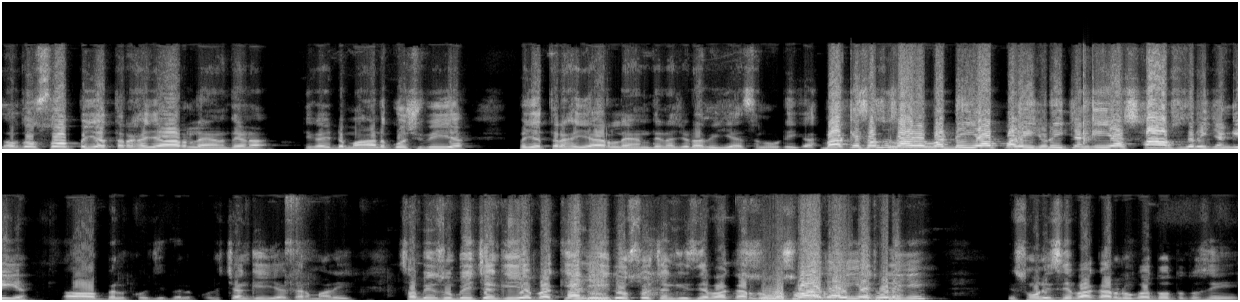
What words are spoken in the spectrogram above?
ਲਓ ਦੋਸਤੋ 75000 ਲੈਣ ਦੇਣਾ। ਠੀਕ ਹੈ ਜੀ ਡਿਮਾਂਡ ਕੁਝ ਵੀ ਆ। 75000 ਲੈਣ ਦੇਣਾ ਜਿਹੜਾ ਵੀ ਯੈਸ ਨੂੰ ਠੀਕ ਆ। ਬਾਕੀ ਸੰਧੂ ਸਾਹਿਬ ਵੱਡੀ ਆ ਪਲੀ ਜੁੜੀ ਚੰਗੀ ਆ ਸਾਫ਼ ਸੁਥਰੀ ਚੰਗੀ ਆ। ਆ ਬਿਲਕੁਲ ਜੀ ਬਿਲਕੁਲ। ਚੰਗੀ ਆ ਕਰਮਾਰੀ ਸਭੀ ਸੁਭੀ ਚੰਗੀ ਆ ਬਾਕੀ। ਵੀ ਦੋਸਤੋ ਚੰਗੀ ਸੇਵਾ ਕਰ ਲੂਗਾ ਸੂਸਵਾ ਆਈ ਆ ਥੋੜੀ ਜੀ। ਸੋਹਣੀ ਸੇਵਾ ਕਰ ਲੂਗਾ ਦੁੱਧ ਤੁਸੀਂ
